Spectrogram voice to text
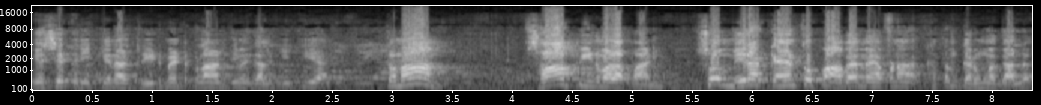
ਇਸੇ ਤਰੀਕੇ ਨਾਲ ਟ੍ਰੀਟਮੈਂਟ ਪਲਾਂਟ ਦੀ ਮੈਂ ਗੱਲ ਕੀਤੀ ਹੈ तमाम ਸਾਫ਼ ਪੀਣ ਵਾਲਾ ਪਾਣੀ ਸੋ ਮੇਰਾ ਕਹਿਣ ਤੋਂ ਭਾਵ ਹੈ ਮੈਂ ਆਪਣਾ ਖਤਮ ਕਰੂੰਗਾ ਗੱਲ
